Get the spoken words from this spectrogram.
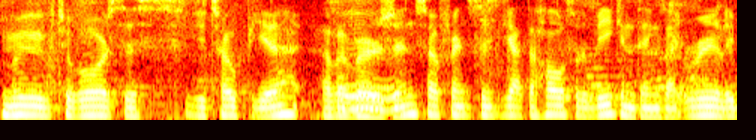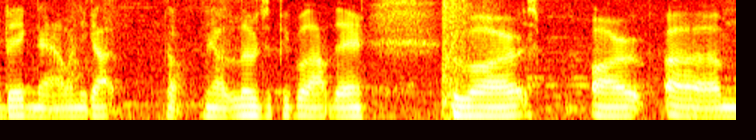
move towards this utopia of a version. So, for instance, you got the whole sort of vegan things like really big now, and you got you know loads of people out there who are are um,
